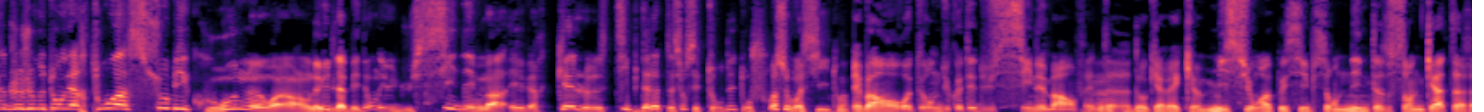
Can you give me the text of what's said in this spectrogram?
Troisième jeu, je me tourne vers toi, Subikun. Voilà, on a eu de la BD, on a eu du cinéma, et vers quel type d'adaptation s'est tourné ton choix ce mois-ci, toi? Eh ben, on retourne du côté du cinéma, en fait. Mmh. Euh, donc, avec Mission Impossible sur Nintendo 64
